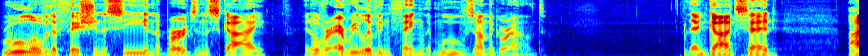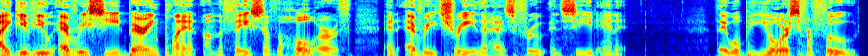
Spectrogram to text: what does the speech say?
Rule over the fish in the sea and the birds in the sky and over every living thing that moves on the ground. Then God said, I give you every seed bearing plant on the face of the whole earth, and every tree that has fruit and seed in it. They will be yours for food.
